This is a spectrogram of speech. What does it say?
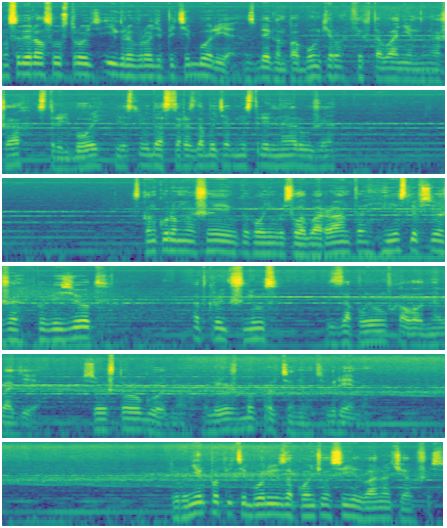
Он собирался устроить игры вроде пятиборья, с бегом по бункеру, фехтованием на ножах, стрельбой, если удастся раздобыть огнестрельное оружие, с конкуром на шее у какого-нибудь лаборанта, если все же повезет, открыть шлюз с заплывом в холодной воде. Все что угодно, лишь бы протянуть время. Турнир по пятиборью закончился, едва начавшись.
